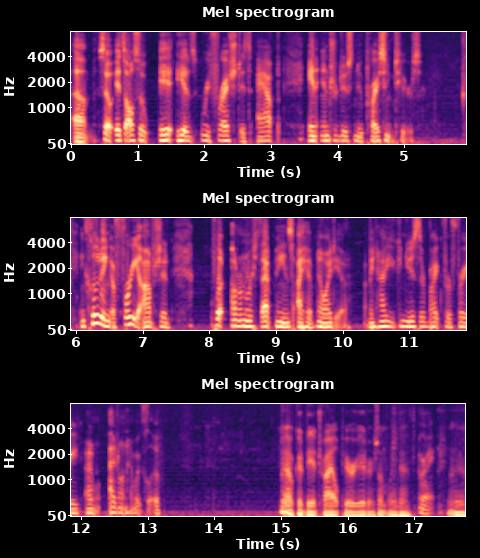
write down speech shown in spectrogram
Um, so it's also, it has refreshed its app and introduced new pricing tiers, including a free option. What on earth that means, I have no idea. I mean, how you can use their bike for free, I don't, I don't have a clue. Well, it could be a trial period or something like that. Right. Yeah.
